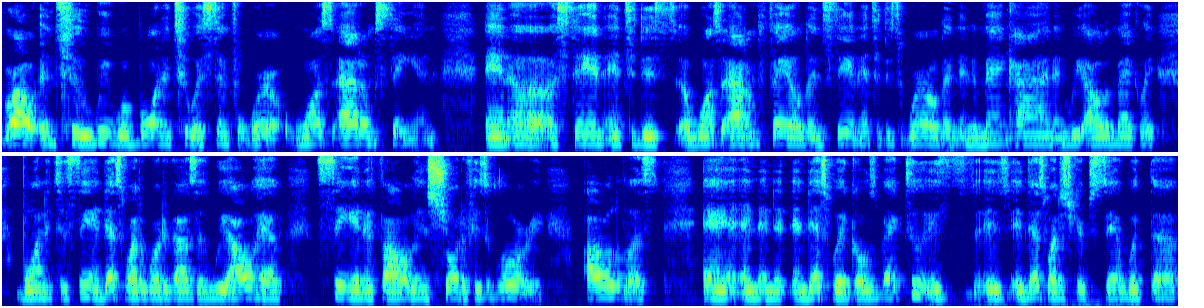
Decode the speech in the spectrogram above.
brought into we were born into a sinful world. Once adam sinned and uh sin into this uh, once adam fell and sin into this world and into mankind and we all automatically born into sin that's why the word of god says we all have sinned and fallen short of his glory. All of us and and and, and that's what it goes back to is is and that's why the scripture said with the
